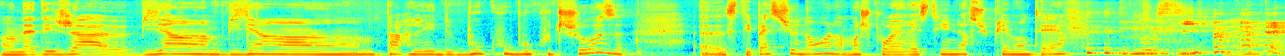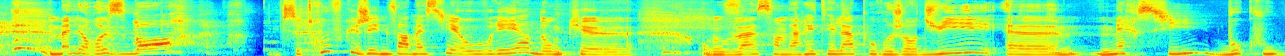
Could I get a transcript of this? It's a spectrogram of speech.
On a déjà euh, bien, bien parlé de beaucoup, beaucoup de choses. Euh, C'était passionnant. Alors moi, je pourrais rester une heure supplémentaire. Nous aussi. Malheureusement, il se trouve que j'ai une pharmacie à ouvrir, donc euh, on va s'en arrêter là pour aujourd'hui. Euh, merci beaucoup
